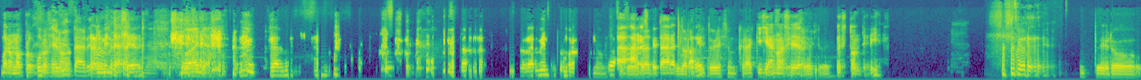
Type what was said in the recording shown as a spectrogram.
bueno, no procuro, sino Evitaré realmente hacer. Vaya, realmente, realmente comprometo no, a, respetar a tu pareja, eres un crack. Y ya no hacer- serio, eh. pues tonterías. Pero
